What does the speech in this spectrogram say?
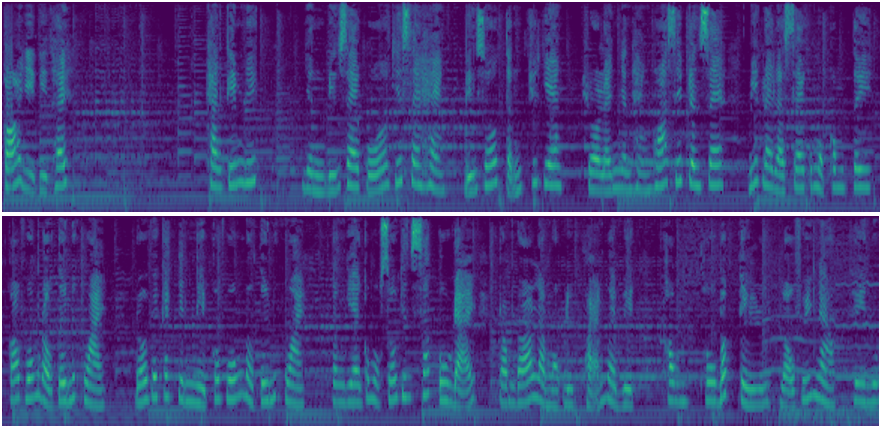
Có gì gì thế? Khang kiếm liếc, nhìn biển xe của chiếc xe hàng, biển số tỉnh Chiết Giang, rồi lại nhìn hàng hóa xếp trên xe, biết đây là xe của một công ty có vốn đầu tư nước ngoài. Đối với các doanh nghiệp có vốn đầu tư nước ngoài, Tân Giang có một số chính sách ưu đãi, trong đó là một điều khoản về việc không thu bất kỳ lộ phí nào khi lưu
